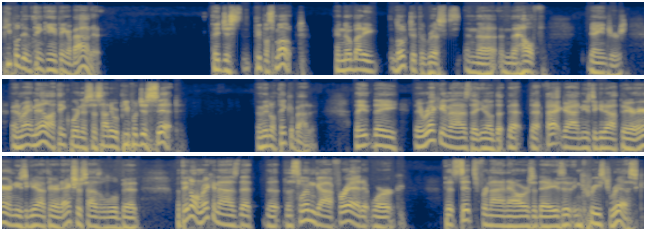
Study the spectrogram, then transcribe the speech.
people didn't think anything about it. They just, people smoked and nobody looked at the risks and the, and the health dangers. And right now, I think we're in a society where people just sit and they don't think about it. They they they recognize that you know that that that fat guy needs to get out there. Aaron needs to get out there and exercise a little bit, but they don't recognize that the the slim guy Fred at work that sits for nine hours a day is at increased risk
